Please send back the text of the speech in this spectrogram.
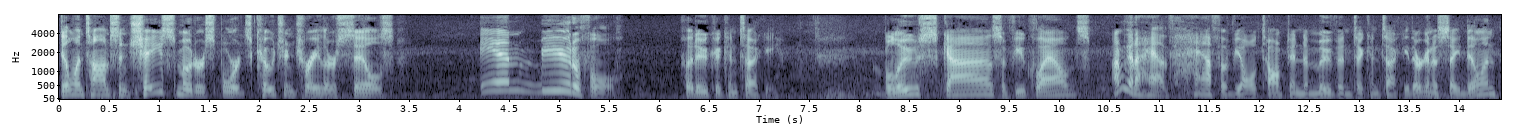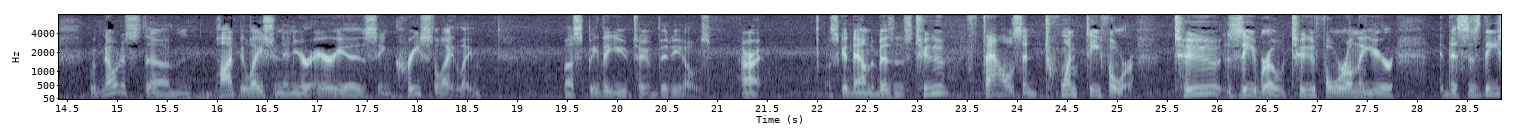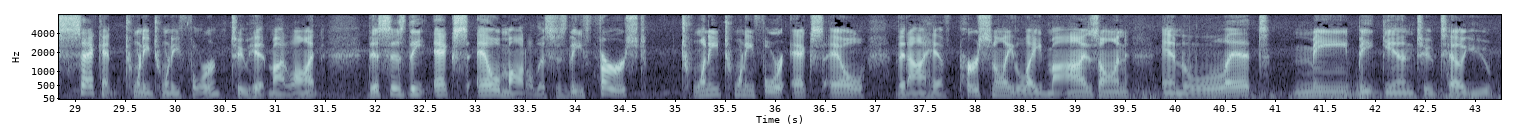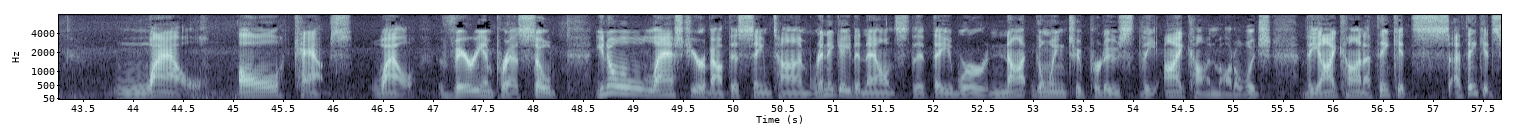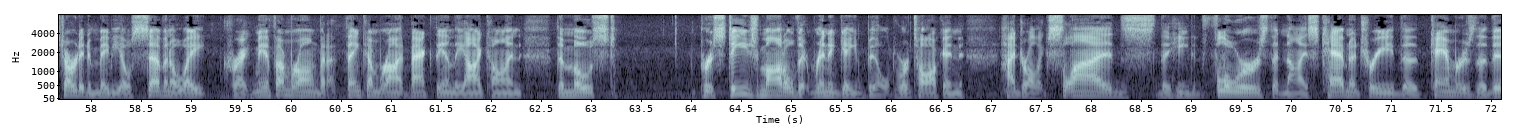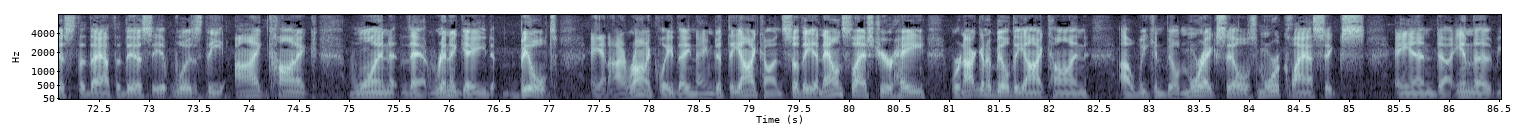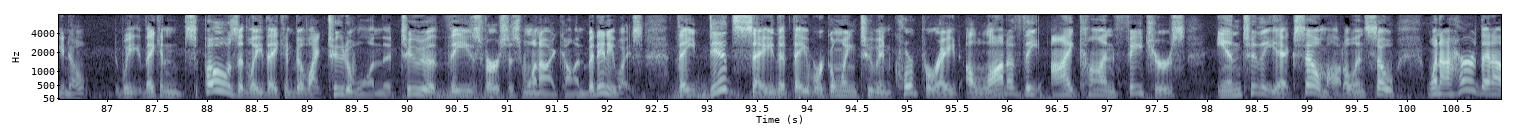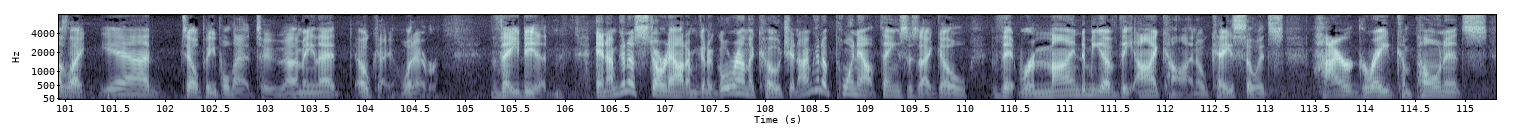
Dylan Thompson, Chase Motorsports Coach and Trailer Sales in beautiful Paducah, Kentucky. Blue skies, a few clouds. I'm going to have half of y'all talked into moving to Kentucky. They're going to say, Dylan, we've noticed um, population in your area has increased lately. Must be the YouTube videos. All right, let's get down to business. 2024, 2024 on the year. This is the second 2024 to hit my lot. This is the XL model. This is the first 2024 XL that I have personally laid my eyes on. And let me begin to tell you wow, all caps, wow, very impressed. So, you know, last year about this same time, Renegade announced that they were not going to produce the Icon model, which the Icon, I think it's, I think it started in maybe 07, 08. Correct me if I'm wrong, but I think I'm right. Back then, the Icon, the most prestige model that Renegade built. We're talking hydraulic slides, the heated floors, the nice cabinetry, the cameras, the this, the that, the this. It was the iconic one that Renegade built and ironically, they named it the Icon. So they announced last year, hey, we're not going to build the Icon. Uh, we can build more XLs, more classics, and uh, in the you know we they can supposedly they can build like two to one, the two of these versus one icon. But anyways, they did say that they were going to incorporate a lot of the icon features into the XL model. And so when I heard that, I was like, yeah, I'd tell people that too. I mean that okay, whatever they did. And I'm going to start out, I'm going to go around the coach and I'm going to point out things as I go that remind me of the icon, okay? So it's higher grade components,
